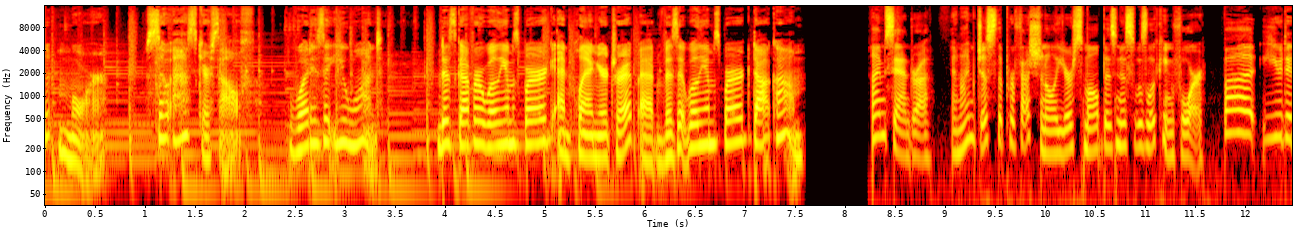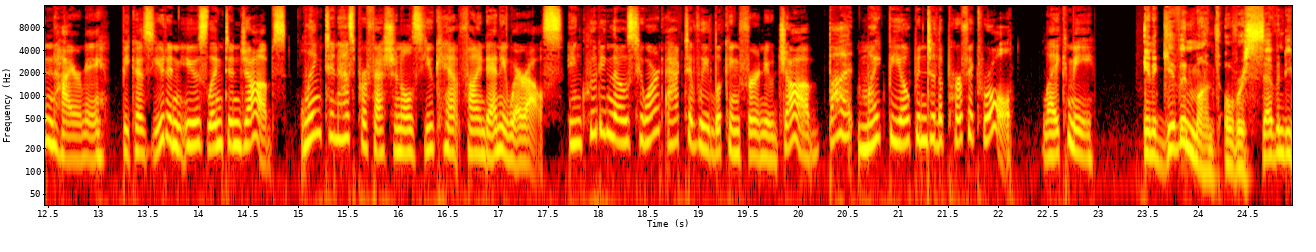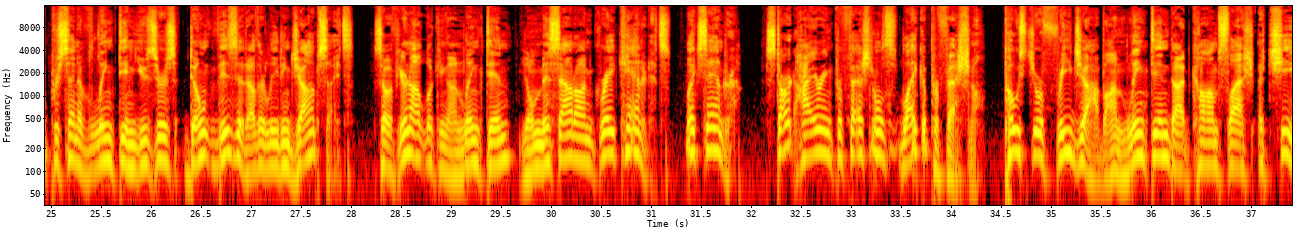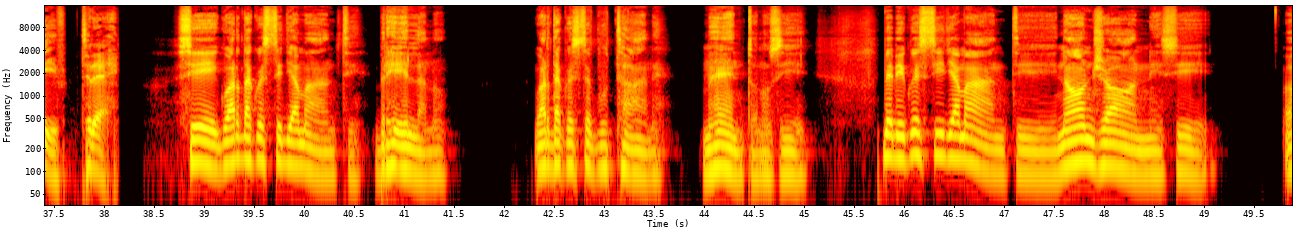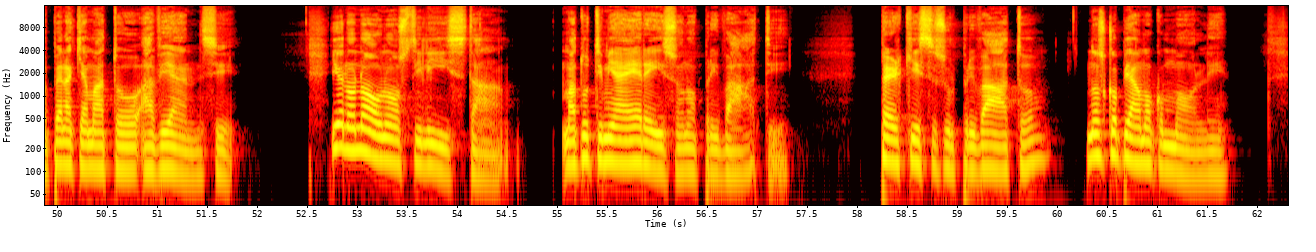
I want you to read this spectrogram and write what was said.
and more. So ask yourself, what is it you want? Discover Williamsburg and plan your trip at visitwilliamsburg.com. I'm Sandra, and I'm just the professional your small business was looking for. But you didn't hire me because you didn't use LinkedIn jobs. LinkedIn has professionals you can't find anywhere else, including those who aren't actively looking for a new job but might be open to the perfect role, like me. In a given month, over 70% of LinkedIn users don't visit other leading job sites. So if you're not looking on LinkedIn, you'll miss out on great candidates like Sandra. Start hiring professionals like a professional. Post your free job on linkedin.com/achieve today. Sì, guarda questi diamanti, brillano. Guarda queste puttane, mentono, sì. Baby, questi diamanti, non Johnny, sì. Ho appena chiamato Avien, sì. Io non ho uno stilista, ma tutti i miei aerei sono privati. Per kiss sul privato, non scopiamo con Molly.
